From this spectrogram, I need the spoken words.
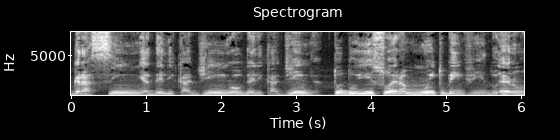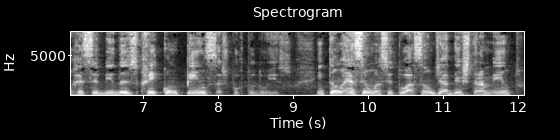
gracinha, delicadinho ou delicadinha, tudo isso era muito bem-vindo. Eram recebidas recompensas por tudo isso. Então, essa é uma situação de adestramento,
